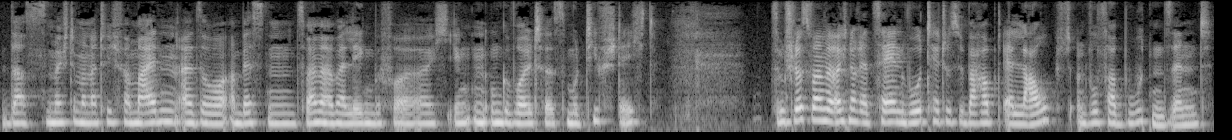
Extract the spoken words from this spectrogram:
Das möchte man natürlich vermeiden, also am besten zweimal überlegen, bevor euch irgendein ungewolltes Motiv sticht. Zum Schluss wollen wir euch noch erzählen, wo Tattoos überhaupt erlaubt und wo verboten sind.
